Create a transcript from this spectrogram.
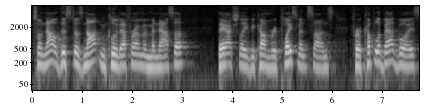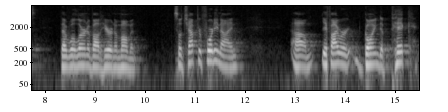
So now this does not include Ephraim and Manasseh. They actually become replacement sons for a couple of bad boys that we'll learn about here in a moment. So, chapter 49, um, if I were going to pick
